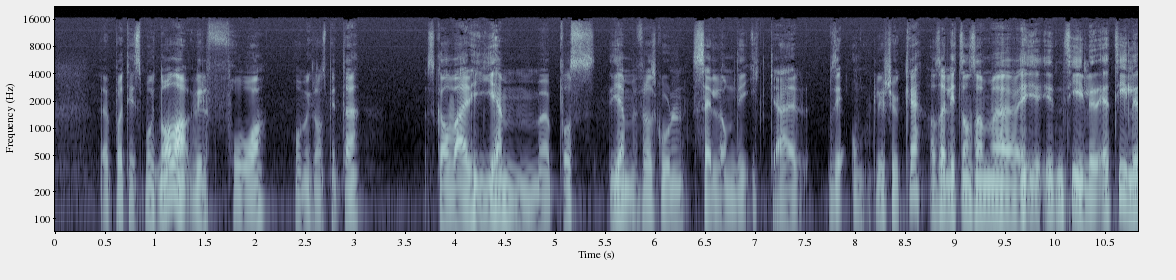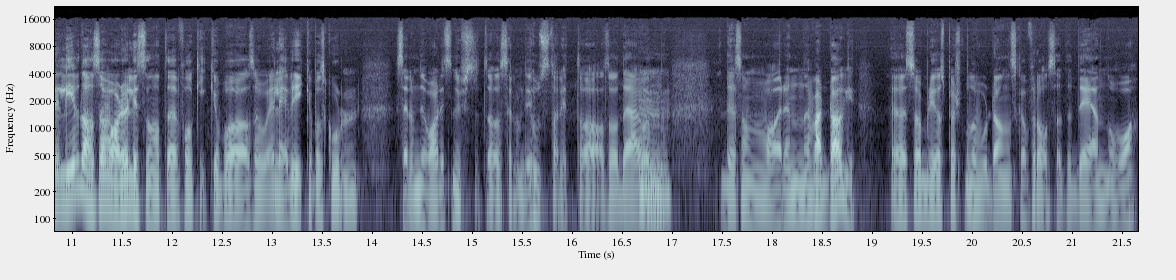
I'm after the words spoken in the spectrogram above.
eh, på et tidspunkt nå da, vil få omikronsmitte, skal være hjemme, på, hjemme fra skolen selv om de ikke er si, ordentlig syke. Altså litt sånn som uh, i, i tidligere, et tidligere liv, da, så var det jo litt sånn at eh, folk gikk jo på, altså elever gikk jo på skolen selv om de var litt snufsete og selv om de hosta litt. Og, altså, det er jo en, mm. det som var en hverdag. Uh, så blir jo spørsmålet hvordan man skal forholde seg til det nå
